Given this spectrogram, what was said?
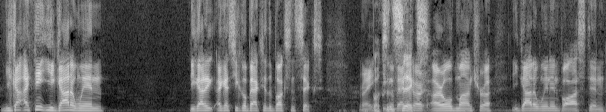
you got. I think you got to win. You got to. I guess you go back to the Bucks and six, right? Bucks you and six. Our, our old mantra. You got to win in Boston,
